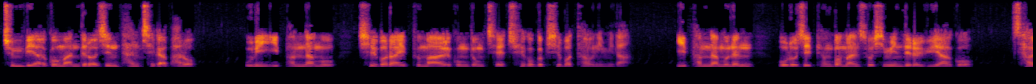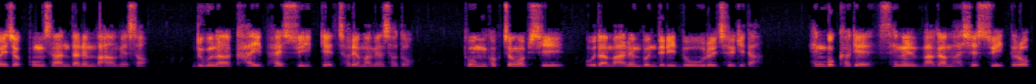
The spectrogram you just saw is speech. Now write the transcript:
준비하고 만들어진 단체가 바로 우리 이팝나무 실버라이프 마을 공동체 최고급 실버타운입니다. 이팝나무는 오로지 평범한 소시민들을 위하고 사회적 봉사한다는 마음에서 누구나 가입할 수 있게 저렴하면서도 돈 걱정 없이 보다 많은 분들이 노후를 즐기다 행복하게 생을 마감하실 수 있도록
